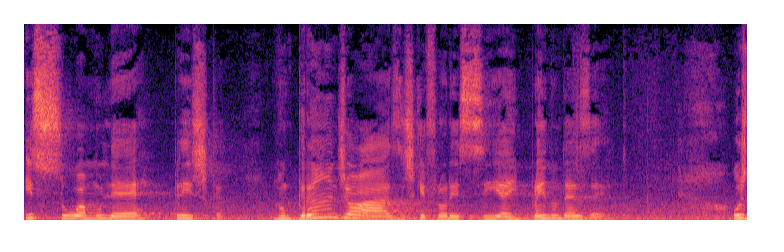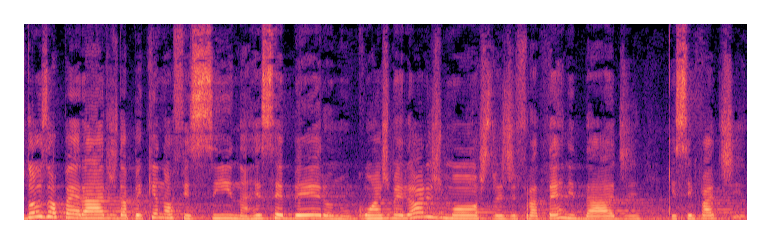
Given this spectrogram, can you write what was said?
e sua mulher Prisca, no grande oásis que florescia em pleno deserto. Os dois operários da pequena oficina receberam-no com as melhores mostras de fraternidade e simpatia.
